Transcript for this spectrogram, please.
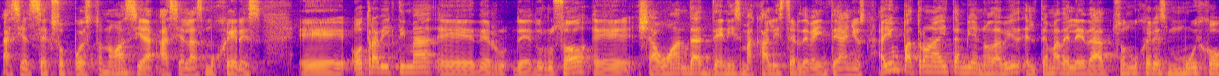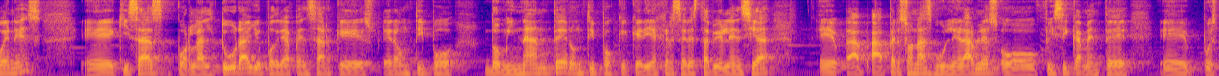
hacia el sexo opuesto, ¿no? Hacia, hacia las mujeres. Eh, otra víctima eh, de, de eh, Shawanda Dennis McAllister, de 20 años. Hay un patrón ahí también, ¿no, David? El tema de la edad. Son mujeres muy jóvenes, quizás por la altura, yo podría pensar que era un tipo dominante, era un tipo que quería ejercer esta violencia. A, a, personas vulnerables o físicamente pues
